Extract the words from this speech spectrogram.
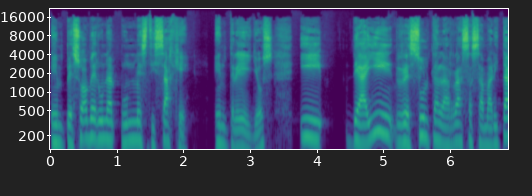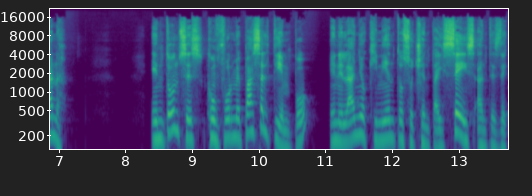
empezó a haber un mestizaje entre ellos y de ahí resulta la raza samaritana. Entonces, conforme pasa el tiempo, en el año 586 a.C.,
